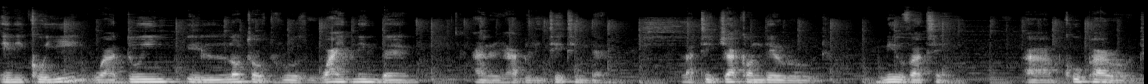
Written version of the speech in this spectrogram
In Ikoyi, we are doing a lot of roads, widening them and rehabilitating them. Latif Jakande Road, Milverton, um, Cooper Road,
